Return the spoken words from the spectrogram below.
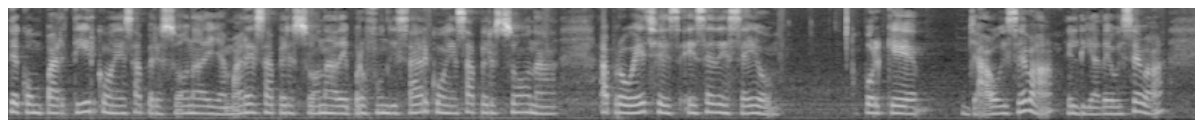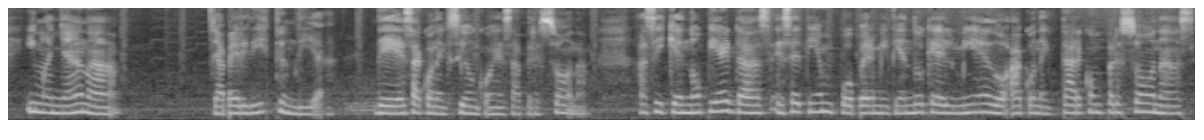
de compartir con esa persona, de llamar a esa persona, de profundizar con esa persona, aproveches ese deseo porque ya hoy se va, el día de hoy se va y mañana ya perdiste un día de esa conexión con esa persona. Así que no pierdas ese tiempo permitiendo que el miedo a conectar con personas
